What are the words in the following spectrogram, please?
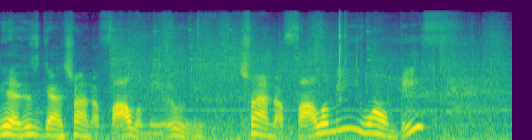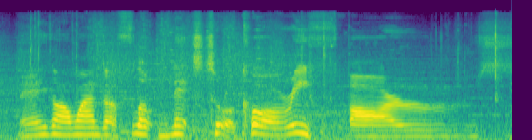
Yeah, this guy trying to follow me. Ooh, he's trying to follow me? You want beef? Man, you're gonna wind up floating next to a coral reef bars.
